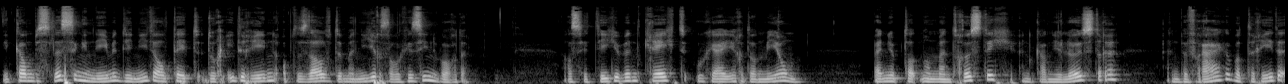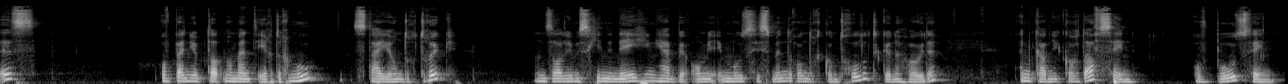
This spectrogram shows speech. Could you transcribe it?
Je kan beslissingen nemen die niet altijd door iedereen op dezelfde manier zal gezien worden. Als je tegenwind krijgt, hoe ga je er dan mee om? Ben je op dat moment rustig en kan je luisteren en bevragen wat de reden is? Of ben je op dat moment eerder moe? Sta je onder druk? Dan zal je misschien de neiging hebben om je emoties minder onder controle te kunnen houden en kan je kortaf zijn of boos zijn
